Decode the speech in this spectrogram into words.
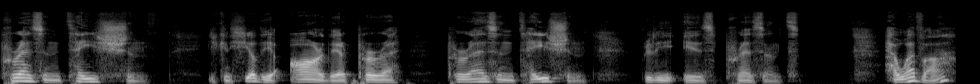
presentation. You can hear the R there, per, presentation really is present. However,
